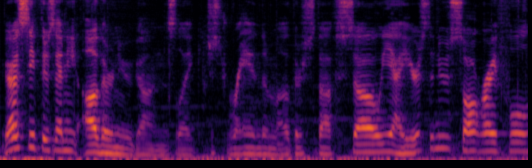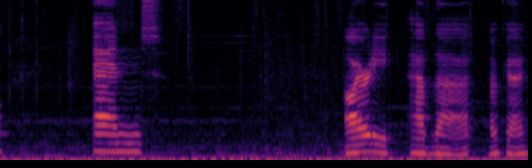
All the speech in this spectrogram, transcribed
We gotta see if there's any other new guns, like just random other stuff. So yeah, here's the new assault rifle, and I already have that. Okay.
